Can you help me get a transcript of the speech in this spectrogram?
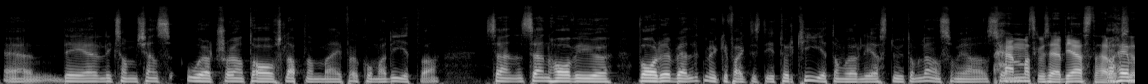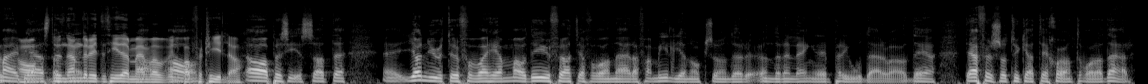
Eh, det liksom känns oerhört skönt och avslappna mig för att komma dit. Va? Sen, sen har vi ju varit väldigt mycket faktiskt i Turkiet om vi har rest utomlands. Som jag, som... Hemma ska vi säga Bjästa här ja, också. Hemma i Bjästa ja, du nämnde det lite tidigare men ja, jag vill ja, bara förtydliga. Ja, precis. Så att, eh, jag njuter av att få vara hemma och det är ju för att jag får vara nära familjen också under, under en längre period där. Va? Det, därför så tycker jag att det är skönt att vara där.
